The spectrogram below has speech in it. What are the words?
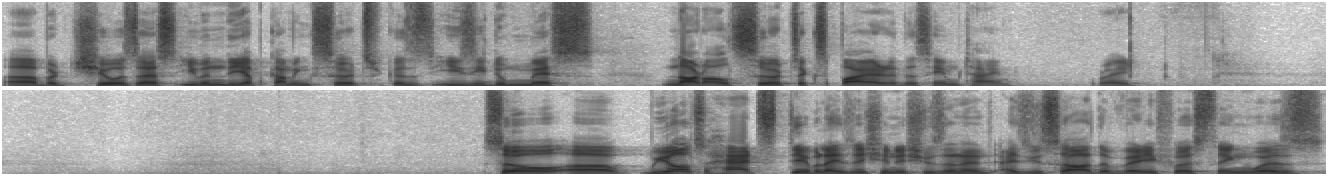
Uh, but shows us even the upcoming certs, because it's easy to miss. Not all certs expire at the same time, right? So uh, we also had stabilization issues. And as you saw, the very first thing was,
